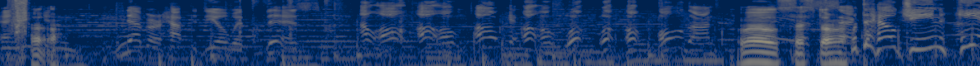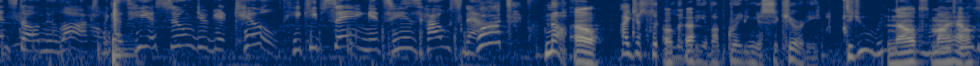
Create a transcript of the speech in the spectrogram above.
And you Uh-uh. can never have to deal with this. Oh, oh, oh, oh, okay, uh oh, whoa, whoa, oh, hold on. Hello, sister. What the hell, Gene? He installed new locks because he assumed you'd get killed. He keeps saying it's his house now. What? No. Oh, I just took Okay. the liberty of upgrading your security. Did you really? now it's my house.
